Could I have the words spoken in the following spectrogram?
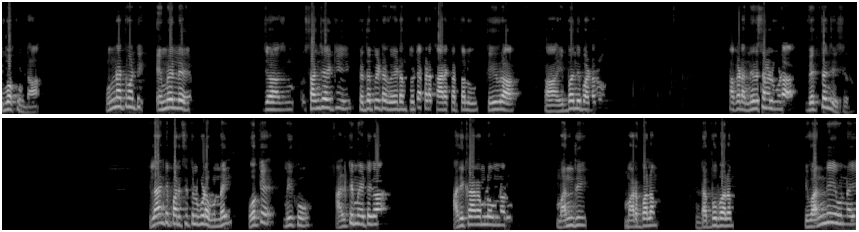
ఇవ్వకుండా ఉన్నటువంటి ఎమ్మెల్యే సంజయ్కి పెద్దపీట వేయడంతో అక్కడ కార్యకర్తలు తీవ్ర ఇబ్బంది పడ్డారు. అక్కడ నిరసనలు కూడా వ్యక్తం చేశారు. ఇలాంటి పరిస్థితులు కూడా ఉన్నాయి. ఓకే మీకు అల్టిమేట్గా అధికారంలో ఉన్నారు. మంది మర్బలం డబ్బు బలం ఇవన్నీ ఉన్నాయి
